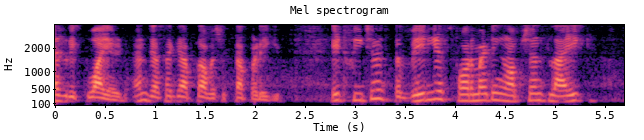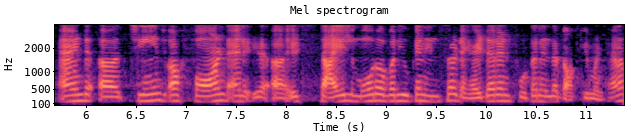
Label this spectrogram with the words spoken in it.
as required है जैसा कि आपको आवश्यकता पड़ेगी। It features various formatting options like and uh, change of font and uh, its style. Moreover you can insert header and footer in the document है ना?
